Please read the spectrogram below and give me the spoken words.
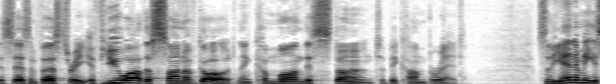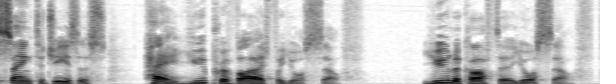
it says in verse 3 If you are the Son of God, then command this stone to become bread. So the enemy is saying to Jesus, Hey, you provide for yourself. You look after yourself.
